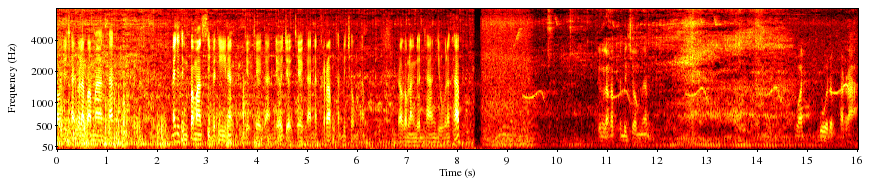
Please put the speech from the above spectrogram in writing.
เราจะใช้เวลาประมาณสักน่าจะถึงประมาณ 10นาทีนะเจอเจอกันเดี๋ยวเจอเจอกันนะครับท่านผู้ชมครับ เรากำลังเดินทางอยู่นะครับ ถึงแล้วครับท่านผู้ชมครับ วัดบูรพาราม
